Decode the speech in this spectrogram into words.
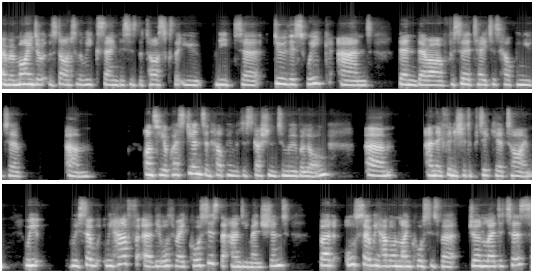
a reminder at the start of the week saying this is the tasks that you need to do this week and then there are facilitators helping you to um, answer your questions and helping the discussion to move along. Um, and they finish at a particular time. We, we, so we have uh, the AuthorAid courses that Andy mentioned, but also we have online courses for journal editors,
